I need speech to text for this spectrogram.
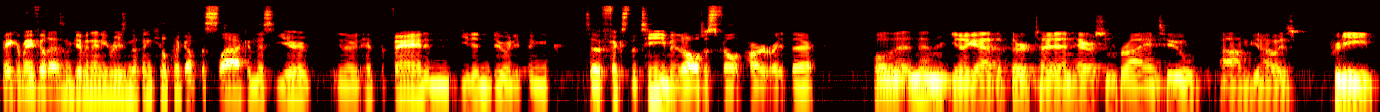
Baker Mayfield hasn't given any reason to think he'll pick up the slack. And this year, you know, it hit the fan, and he didn't do anything to fix the team, and it all just fell apart right there. Well, and then you know you add the third tight end, Harrison Bryant, who um, you know is pretty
